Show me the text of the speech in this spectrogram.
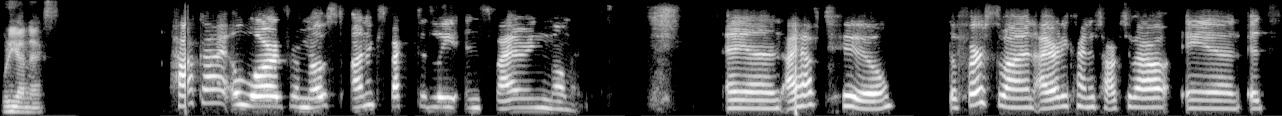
What do you got next? Hawkeye Award for most unexpectedly inspiring moments. And I have two. The first one I already kind of talked about, and it's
